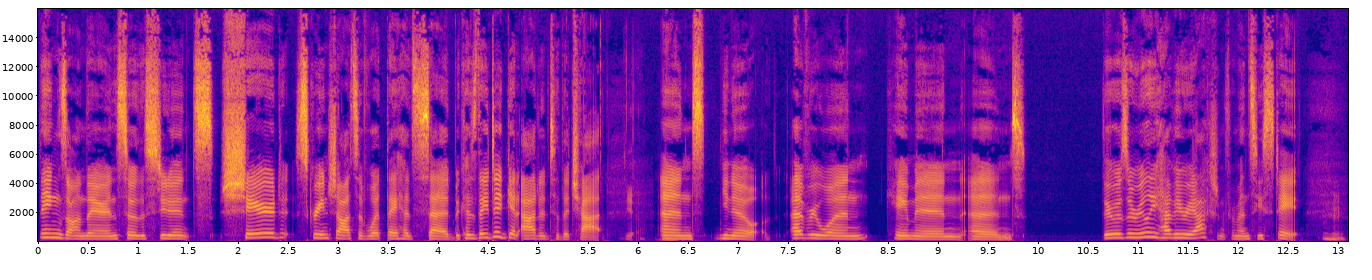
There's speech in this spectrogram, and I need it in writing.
things on there and so the students shared screenshots of what they had said because they did get added to the chat Yeah. and you know everyone came in and there was a really heavy reaction from NC State Mhm.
